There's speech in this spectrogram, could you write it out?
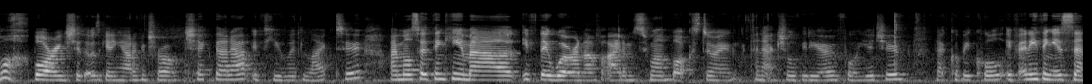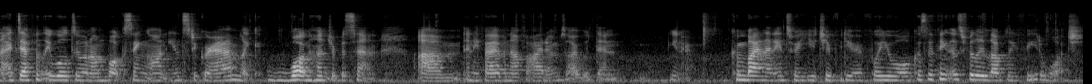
ugh, boring shit that was getting out of control. Check that out if you would like to. I'm also thinking about if there were enough items to unbox doing an actual video for YouTube. That could be cool. If anything is sent, I definitely will do an unboxing on Instagram, like 100%. Um, and if I have enough items, I would then, you know, combine that into a YouTube video for you all because I think that's really lovely for you to watch.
